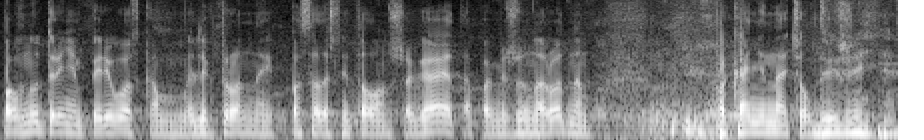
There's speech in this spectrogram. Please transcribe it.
по внутренним перевозкам электронный посадочный талон шагает, а по международным пока не начал движение.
